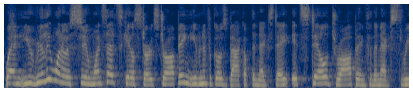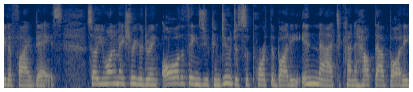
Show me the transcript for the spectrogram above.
When you really want to assume once that scale starts dropping, even if it goes back up the next day, it's still dropping for the next three to five days. So you want to make sure you're doing all the things you can do to support support the body in that to kind of help that body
